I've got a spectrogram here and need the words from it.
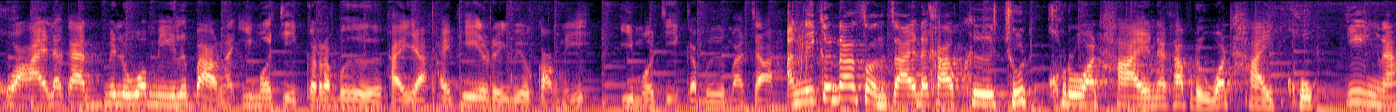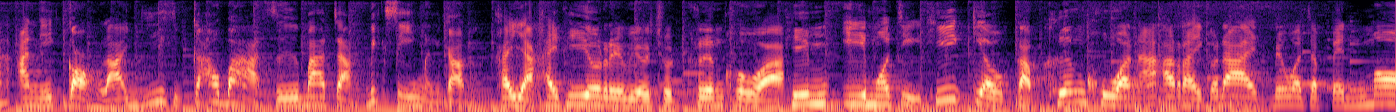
ควายแล้วกัน ไม่รู้ว่ามีหรือเปล่านะอีโมจิกระบือ ใครอยากให้พี่รีวิวกล่องนี้ อีโมจิกระบือมาจ้ะอันนี้ก็น่าสนใจนะครับคือชุดครัวไทยนะครับหรือว่าไทยคุกกิ้งนะอันนี้กล่องละ 29 บาทซื้อมาจากบิ๊กซีเหมือนกัน ใครอยากให้พี่รีวิวชุดเครื่องครัว พิมพ์อีโมจิที่เกี่ยวกับเครื่องครัวนะ อะไรก็ได้ ไม่ว่าจะเป็นหม้อ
